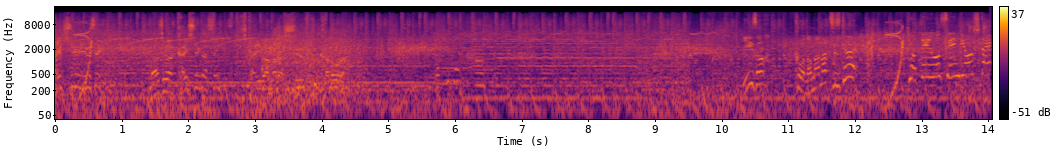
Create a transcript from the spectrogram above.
回収優先まずは回収が先機体はまだ修復可能だいいぞこのまま続け。拠点を占領したよ。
